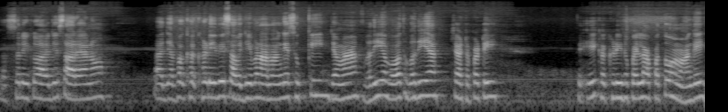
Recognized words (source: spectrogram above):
ਸਤਿ ਸ੍ਰੀ ਅਕਾਲ ਜੀ ਸਾਰਿਆਂ ਨੂੰ। ਅੱਜ ਆਪਾਂ ਖਖੜੀ ਦੀ ਸਬਜ਼ੀ ਬਣਾਵਾਂਗੇ ਸੁੱਕੀ, ਜਮਾਂ। ਵਧੀਆ, ਬਹੁਤ ਵਧੀਆ, ਝਟਪਟੀ। ਤੇ ਇਹ ਖਖੜੀ ਨੂੰ ਪਹਿਲਾਂ ਆਪਾਂ ਧੋਵਾਂਗੇ।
